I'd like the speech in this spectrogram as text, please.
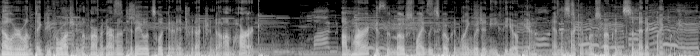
Hello everyone, thank you for watching the Pharma Dharma. Today let's look at an introduction to Amharic. Amharic is the most widely spoken language in Ethiopia, and the second most spoken Semitic language.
